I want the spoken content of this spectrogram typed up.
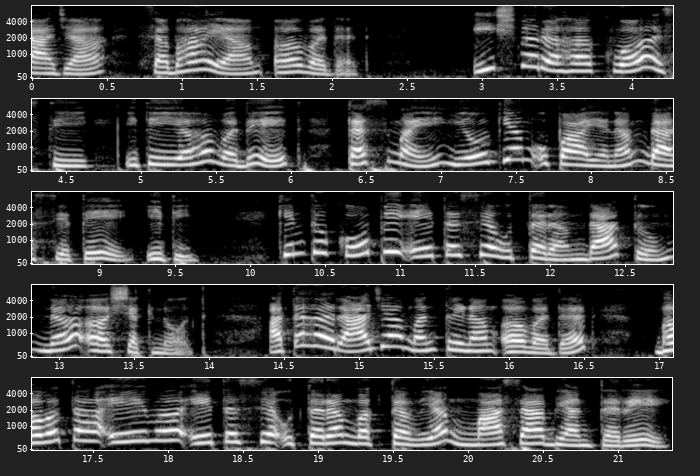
राजा सभायाम् अवदत् ईश्वरः क्व अस्ति इति यः वदेत् तस्मै योग्यम् उपायनं दास्यते इति किन्तु कोऽपि एतस्य उत्तरं दातुं न अशक्नोत् अतः राजा मन्त्रिणम् अवदत् भवता एव एतस्य उत्तरं वक्तव्यं मासाभ्यन्तरे।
